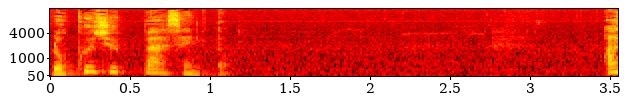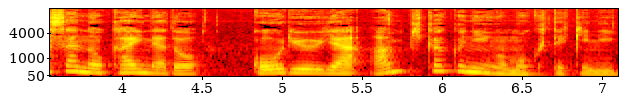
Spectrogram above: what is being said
60%朝の会など交流や安否確認を目的に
